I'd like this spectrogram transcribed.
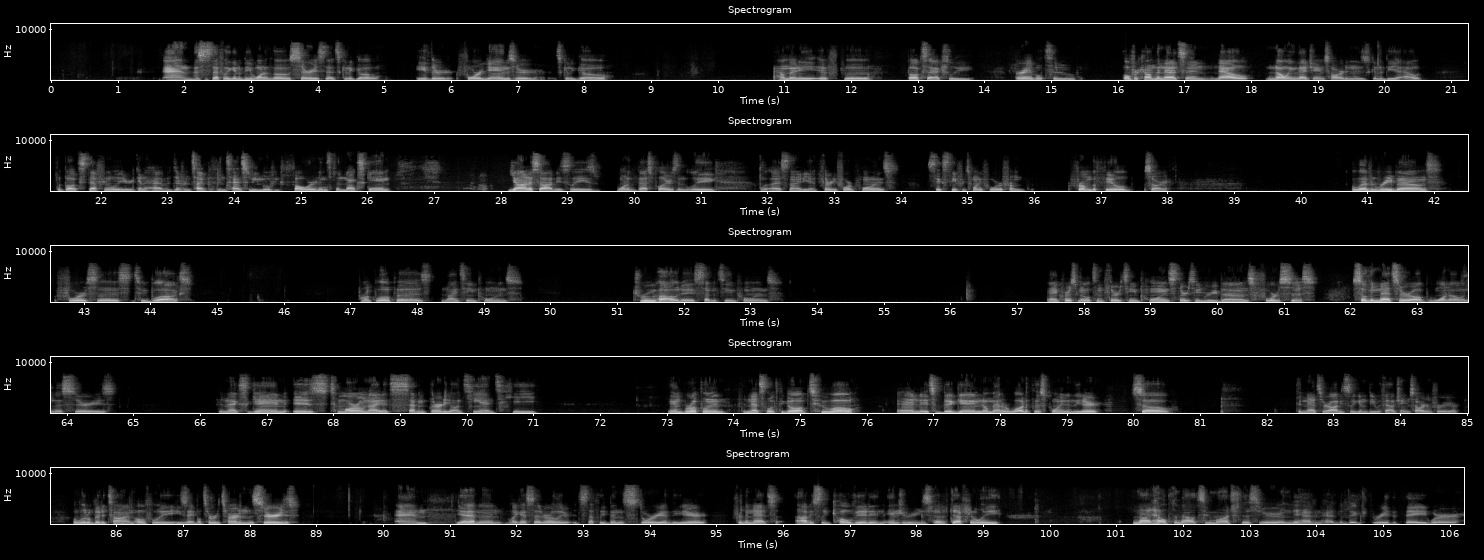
And this is definitely going to be one of those series that's going to go either four games or it's going to go how many if the Bucks actually are able to overcome the Nets and now knowing that James Harden is going to be out the Bucks definitely are going to have a different type of intensity moving forward into the next game. Giannis obviously is one of the best players in the league. Last night he had 34 points, 16 for 24 from from the field. Sorry, 11 rebounds, four assists, two blocks. Brook Lopez, 19 points, Jrue Holiday, 17 points. And Khris Middleton, 13 points, 13 rebounds, 4 assists. So the Nets are up 1 0 in this series. The next game is tomorrow night at 7:30 on TNT in Brooklyn. The Nets look to go up 2-0 and it's a big game no matter what at this point in the year. So the Nets are obviously going to be without James Harden for a little bit of time. Hopefully he's able to return in the series. And yeah, man, like I said earlier, it's definitely been the story of the year for the Nets. Obviously, COVID and injuries have definitely not helped them out too much this year, and they haven't had the big three that they were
